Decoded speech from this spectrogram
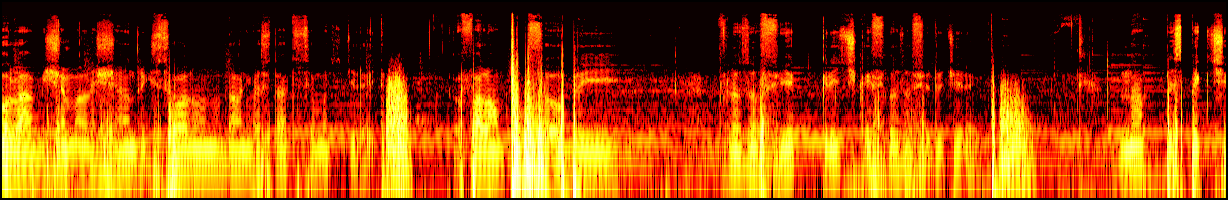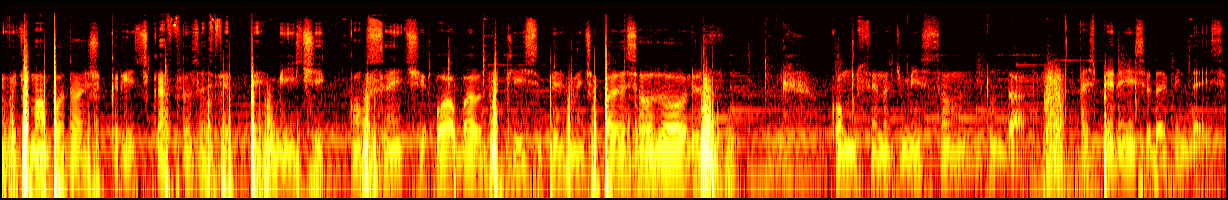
Olá, me chamo Alexandre e sou aluno da Universidade de Selma de Direito. Vou falar um pouco sobre filosofia crítica e filosofia do direito. Na perspectiva de uma abordagem crítica, a filosofia permite, consente o abalo do que simplesmente aparece aos olhos como sendo a dimensão do dado, a experiência da evidência.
